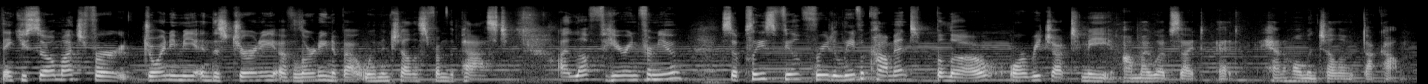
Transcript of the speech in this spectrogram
thank you so much for joining me in this journey of learning about women cellists from the past. I love hearing from you, so please feel free to leave a comment below or reach out to me on my website at hannahholmancello.com.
